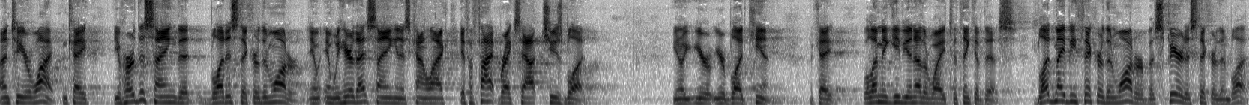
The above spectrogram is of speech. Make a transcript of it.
unto your wife. Okay? You've heard the saying that blood is thicker than water. And, and we hear that saying, and it's kind of like if a fight breaks out, choose blood. You know, your, your blood kin. Okay, well, let me give you another way to think of this. Blood may be thicker than water, but spirit is thicker than blood.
